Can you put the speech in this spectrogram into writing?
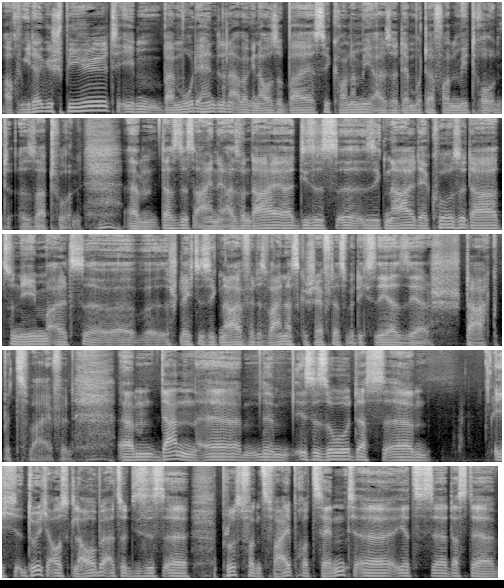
auch wiedergespiegelt, eben bei Modehändlern, aber genauso bei Seconomy, also der Mutter von Metro und Saturn. Ähm, das ist das eine. Also von daher dieses äh, Signal der Kurse da zu nehmen als äh, äh, schlechtes Signal für das Weihnachtsgeschäft, das würde ich sehr, sehr stark bezweifeln. Ähm, dann ähm, ist es so, dass ähm, ich durchaus glaube, also dieses äh, Plus von zwei Prozent äh, jetzt, äh, dass der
